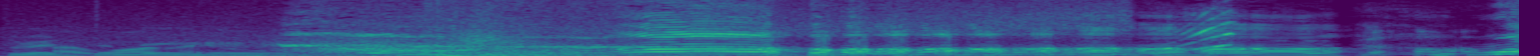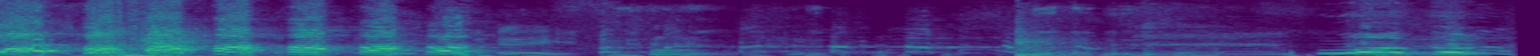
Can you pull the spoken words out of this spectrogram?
Thread I want Oh! what? What the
